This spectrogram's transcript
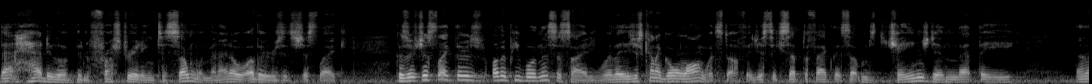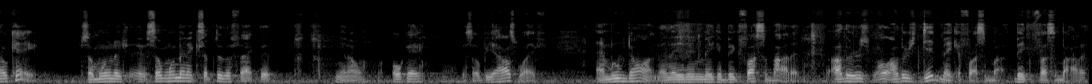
that had to have been frustrating to some women. I know others, it's just like because there's just like there's other people in this society where they just kind of go along with stuff. They just accept the fact that something's changed and that they and okay. Some women some women accepted the fact that you know okay, I guess I'll be a housewife and moved on, and they didn't make a big fuss about it. Others, well, others did make a fuss about big fuss about it.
